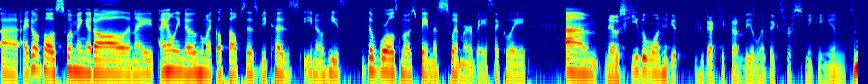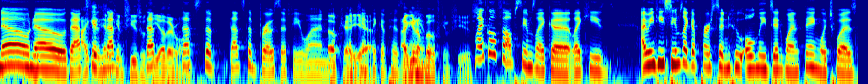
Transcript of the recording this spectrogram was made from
Uh, I don't follow swimming at all, and I, I only know who Michael Phelps is because you know he's the world's most famous swimmer, basically. Um, Now is he the one who get who got kicked out of the Olympics for sneaking into? no, no, that's I get the- him confused with that- the other one. That's the that's the Brosephy one. okay. I yeah. can't think of his. I get them name. both confused. Michael Phelps seems like a like he's. I mean, he seems like a person who only did one thing, which was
